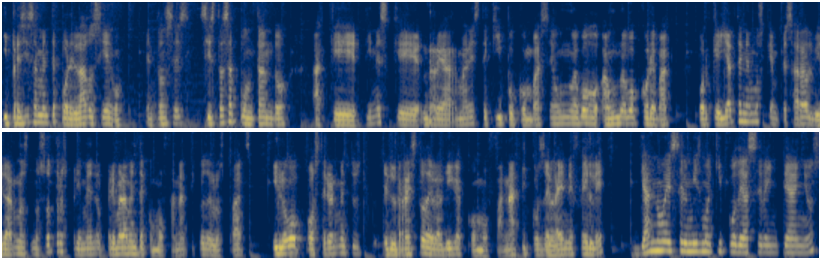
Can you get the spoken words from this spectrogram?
y precisamente por el lado ciego. Entonces, si estás apuntando a que tienes que rearmar este equipo con base a un nuevo, a un nuevo coreback, porque ya tenemos que empezar a olvidarnos nosotros primero, primeramente como fanáticos de los Pats y luego posteriormente el resto de la liga como fanáticos de la NFL, ya no es el mismo equipo de hace 20 años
